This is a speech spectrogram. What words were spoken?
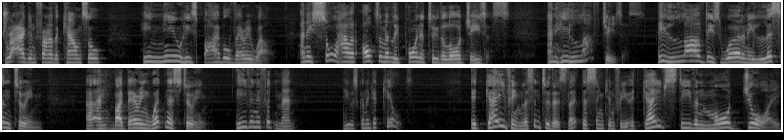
dragged in front of the council. He knew his Bible very well. And he saw how it ultimately pointed to the Lord Jesus. And he loved Jesus. He loved his word and he listened to him uh, and by bearing witness to him, even if it meant he was going to get killed. It gave him, listen to this, let this sink in for you. It gave Stephen more joy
